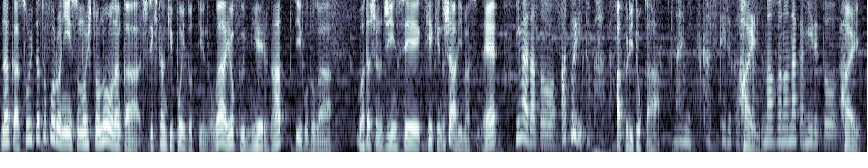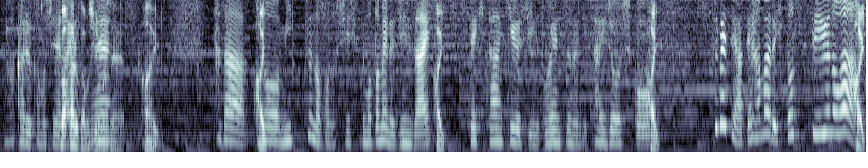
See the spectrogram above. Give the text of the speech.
なんかそういったところにその人のなんか知的探求ポイントっていうのがよく見えるなっていうことが私の人生経験としてはありますね。今だとアプリとか。アプリとか。何使ってるかとか、はい、スマホの中見ると分かるかもしれないね。かるかもしれません、はいただこの3つのこの資質求める人材、はい、知的探求心五円紡ぎ最上志向、はい、全て当てはまる人っていうのは、はい、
